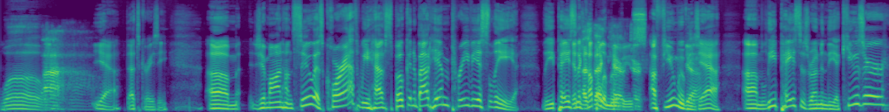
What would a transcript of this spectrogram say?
Whoa. Wow. Yeah, that's crazy. Um, Djimon Hounsou as Korath, we have spoken about him previously. Lee Pace In a couple that of character. movies. a few movies, yeah. Um, Lee Pace is Ronan the Accuser.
